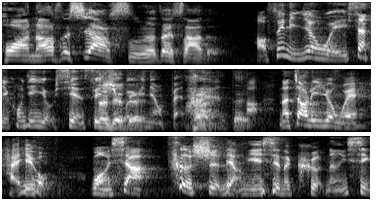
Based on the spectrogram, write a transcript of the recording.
反而是吓死了在杀的。好，所以你认为下跌空间有限，所以只会酝酿反弹。对，好，那照例认为还有往下测试两年线的可能性。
